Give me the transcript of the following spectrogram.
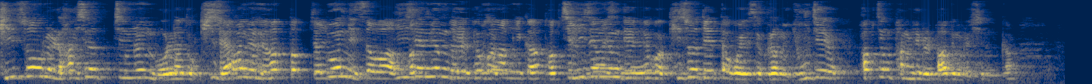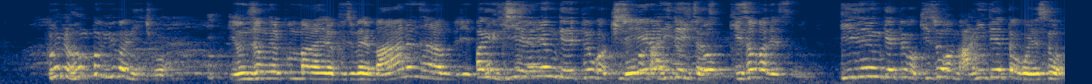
기소를 하셨지는 몰라도 기소하면 헌법 의원님, 절차와 이재명 대표가- 부정합니까? 법치를 이재명. 대표가 기소됐다고 해서 그러면 유죄 확정 판결을 받은 것입니까? 그건 헌법 위반이죠. 윤석열뿐만 아니라 그 주변에 많은 사람들이 아니 이재명 대표가 기소가 많이 돼 않습니까? 기소가 됐습니다. 이재명 대표가 기소가 많이 됐다고 해서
